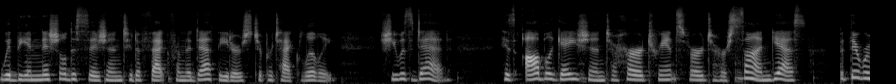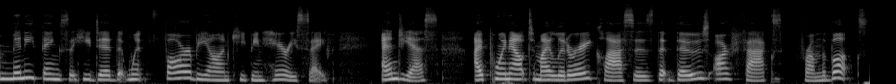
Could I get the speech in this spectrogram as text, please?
with the initial decision to defect from the Death Eaters to protect Lily. She was dead. His obligation to her transferred to her son, yes, but there were many things that he did that went far beyond keeping Harry safe. And yes, I point out to my literary classes that those are facts from the books.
